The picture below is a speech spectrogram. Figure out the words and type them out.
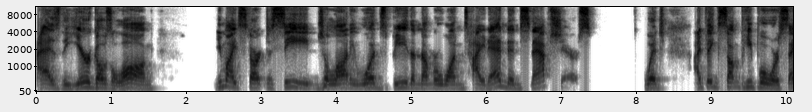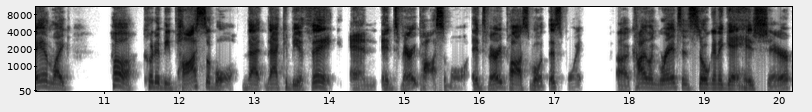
as the year goes along, you might start to see Jelani Woods be the number one tight end in snap shares, which I think some people were saying, like, huh, could it be possible that that could be a thing? And it's very possible. It's very possible at this point. Uh, Kylen Granson's still going to get his share.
